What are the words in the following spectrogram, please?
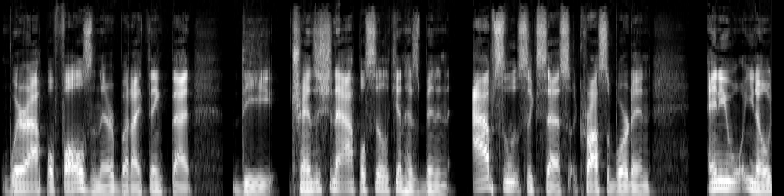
where Apple falls in there, but I think that the transition to Apple Silicon has been an absolute success across the board. And any, you know,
